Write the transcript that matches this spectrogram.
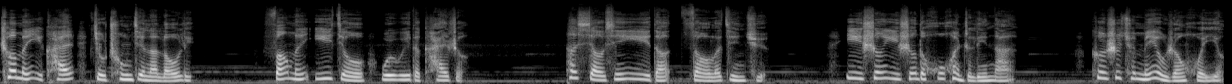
车门一开就冲进了楼里，房门依旧微微的开着。他小心翼翼的走了进去，一声一声的呼唤着林楠，可是却没有人回应。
